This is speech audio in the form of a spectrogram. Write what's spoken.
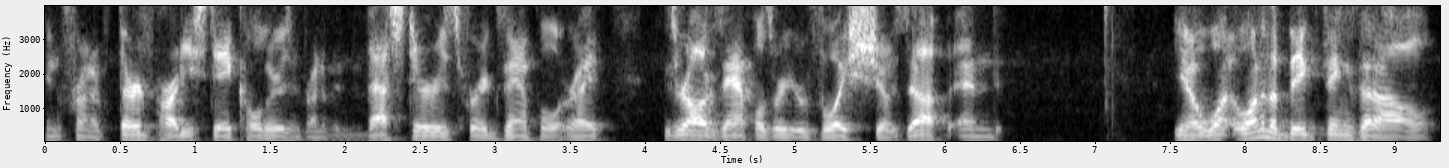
in front of third party stakeholders in front of investors for example right? These are all examples where your voice shows up. And you know one, one of the big things that i'll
